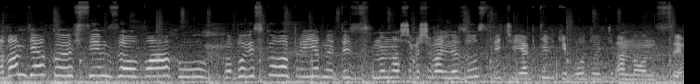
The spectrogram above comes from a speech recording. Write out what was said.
А вам дякую всім за увагу. Обов'язково приєднуйтесь на нашу вишивальні зустріч, як тільки будуть анонси.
